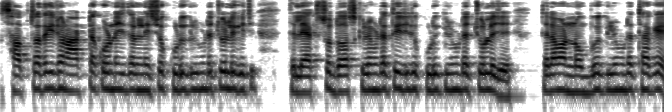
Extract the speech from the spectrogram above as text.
সাতটা থেকে যখন আটটা করে নিয়েছি, তাহলে নিশ্চয় কুড়ি কিলোমিটার চলে গেছে। তাহলে একশো দশ কিলোমিটার থেকে যদি কুড়ি কিলোমিটার চলে যায়, তাহলে আমার নব্বই কিলোমিটার থাকে।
